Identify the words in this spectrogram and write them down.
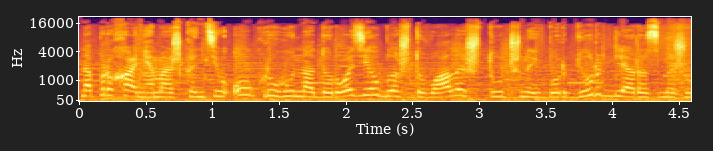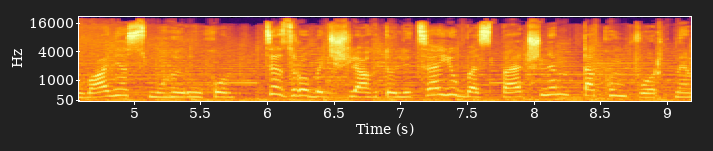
На прохання мешканців округу на дорозі облаштували штучний бордюр для розмежування смуги руху. Це зробить шлях до ліцею безпечним та комфортним.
